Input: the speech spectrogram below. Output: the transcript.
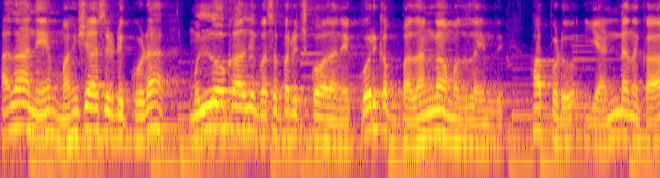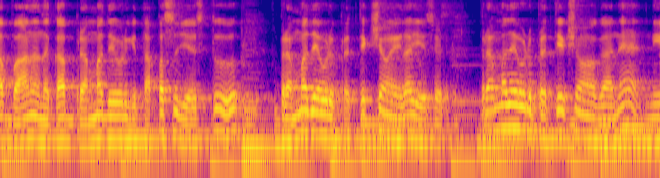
అలానే మహిషాసురుడికి కూడా ముల్లోకాల్ని వశపరుచుకోవాలనే కోరిక బలంగా మొదలైంది. అప్పుడు ఎండనక వాననక బ్రహ్మదేవుడికి తపస్సు చేస్తూ బ్రహ్మదేవుడు ప్రత్యక్షమయ్యేలా చేశాడు. బ్రహ్మదేవుడు ప్రత్యక్షం అవగానే నీ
